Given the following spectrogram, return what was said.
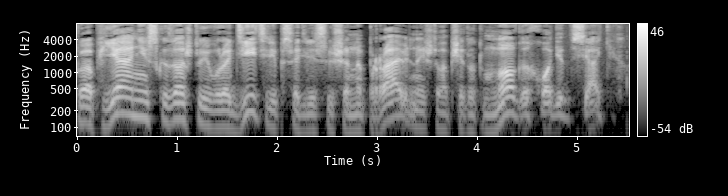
по пьяни сказал, что его родители посадили совершенно правильно, и что вообще тут много ходит всяких.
